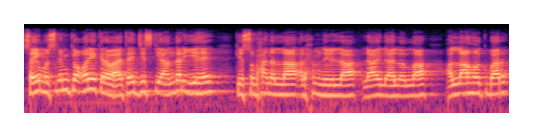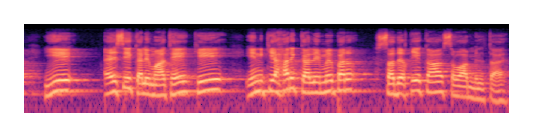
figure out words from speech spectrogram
सही मुस्लिम की और एक रवायत है, जिसके अंदर ये है कि सुबहान अल्लाह अल्लाह अकबर, ये ऐसे कलिमात हैं कि इनके हर कलिमे पर सदक़े का सवाब मिलता है।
